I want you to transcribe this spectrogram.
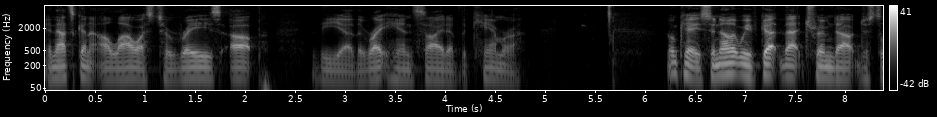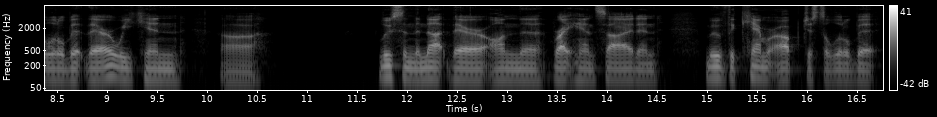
and that's going to allow us to raise up the uh, the right hand side of the camera. Okay, so now that we've got that trimmed out just a little bit there, we can uh, loosen the nut there on the right hand side and move the camera up just a little bit.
